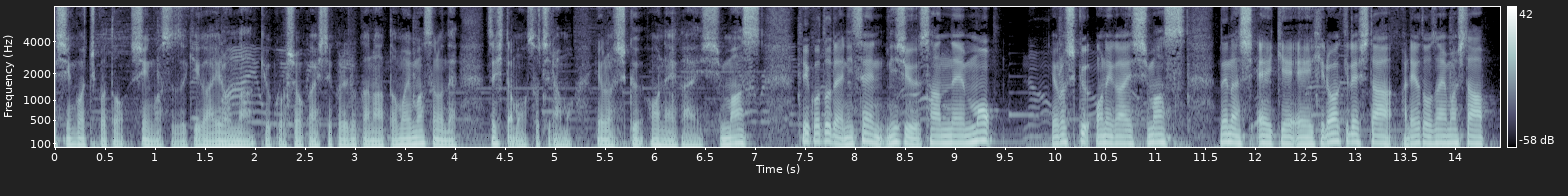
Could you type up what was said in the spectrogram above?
シンゴチコとシンゴ鈴木がいろんな曲を紹介してくれるかなと思いますので、ぜひともそちらもよろしくお願いします。ということで、2023年もよろしくお願いします。でなし AKA ひろあきでした。ありがとうございました。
